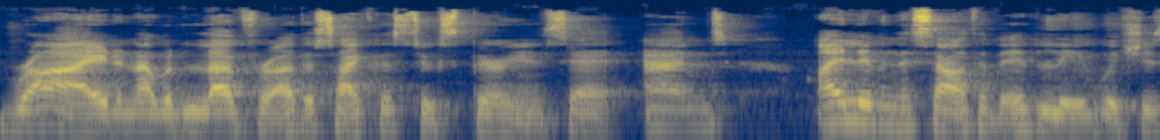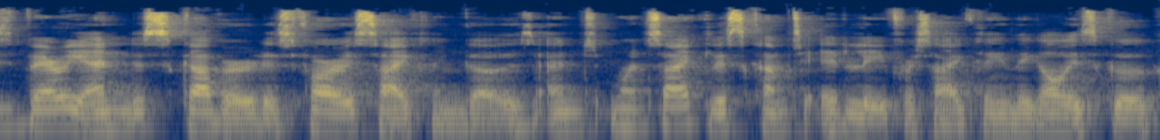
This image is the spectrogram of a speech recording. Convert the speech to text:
ride and I would love for other cyclists to experience it. And I live in the south of Italy, which is very undiscovered as far as cycling goes. And when cyclists come to Italy for cycling, they always go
